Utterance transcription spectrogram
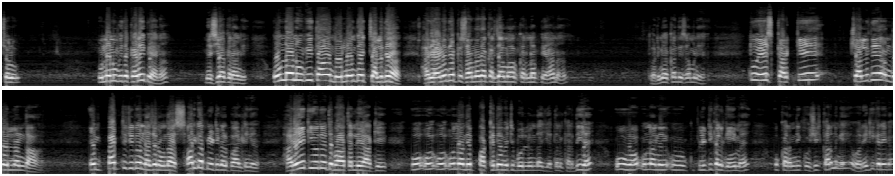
ਚਲੋ। ਉਹਨਾਂ ਨੂੰ ਵੀ ਤਾਂ ਕਹਿਣਾ ਹੀ ਪਿਆ ਨਾ। ਬੇਸਿਆ ਕਰਾਂਗੇ। ਉਹਨਾਂ ਨੂੰ ਵੀ ਤਾਂ ਅੰਦੋਲਨ ਦੇ ਚੱਲਦਿਆਂ ਹਰਿਆਣੇ ਦੇ ਕਿਸਾਨਾਂ ਦਾ ਕਰਜ਼ਾ ਮਾਫ ਕਰਨਾ ਪਿਆ ਨਾ। ਤੁਹਾਡੀਆਂ ਅੱਖਾਂ ਦੇ ਸਾਹਮਣੇ ਆ। ਤੋਂ ਇਸ ਕਰਕੇ ਚੱਲਦੇ ਅੰਦੋਲਨ ਦਾ ਇੰਪੈਕਟ ਜਦੋਂ ਨਜ਼ਰ ਆਉਂਦਾ, ਸਾਰੀਆਂ ਪੋਲੀਟੀਕਲ ਪਾਰਟੀਆਂ, ਹਰੇਕ ਹੀ ਉਹਦੇ ਦਬਾਅ ਥੱਲੇ ਆ ਕੇ ਉਹ ਉਹਨਾਂ ਦੇ ਪੱਖ ਦੇ ਵਿੱਚ ਬੋਲਣ ਦਾ ਯਤਨ ਕਰਦੀ ਹੈ। ਉਹ ਉਹਨਾਂ ਨੇ ਉਹ ਪੋਲੀਟੀਕਲ ਗੇਮ ਹੈ, ਉਹ ਕਰਨ ਦੀ ਕੋਸ਼ਿਸ਼ ਕਰਨਗੇ ਹਰੇਕ ਹੀ ਕਰੇਗਾ।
